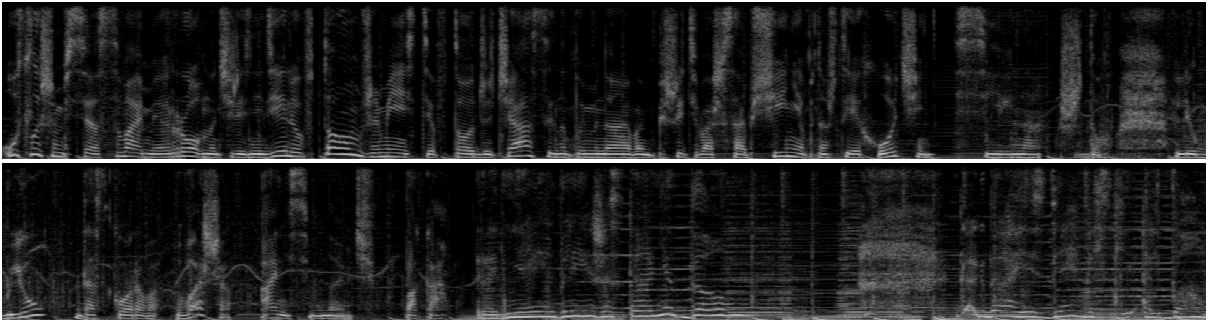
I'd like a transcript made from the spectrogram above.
Услышимся с вами ровно через неделю в том же месте, в тот же час. И напоминаю вам, пишите ваши сообщения, потому что я их очень сильно жду. Люблю. До скорого. Ваша Аня Семенович. Пока. Роднее ближе станет дом, когда есть дембельский альбом.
